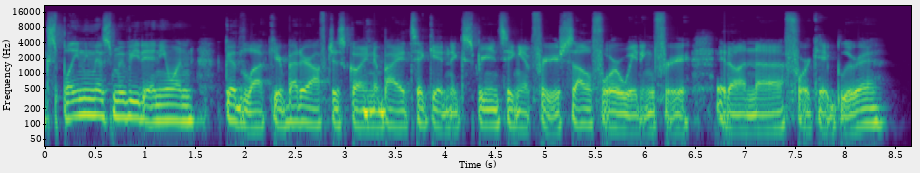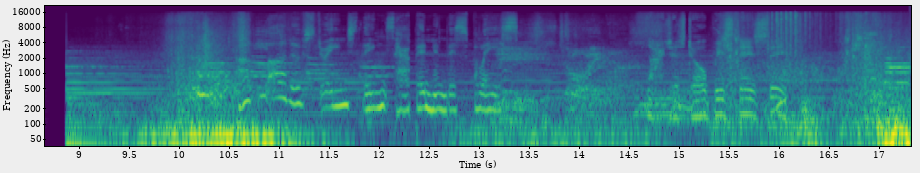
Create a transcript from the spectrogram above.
explaining this movie to anyone, good luck. You're better off just going to buy a ticket and experiencing it for yourself or waiting for it on uh, 4K Blu ray. A lot of strange things happen in this place. I just hope he stays safe.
